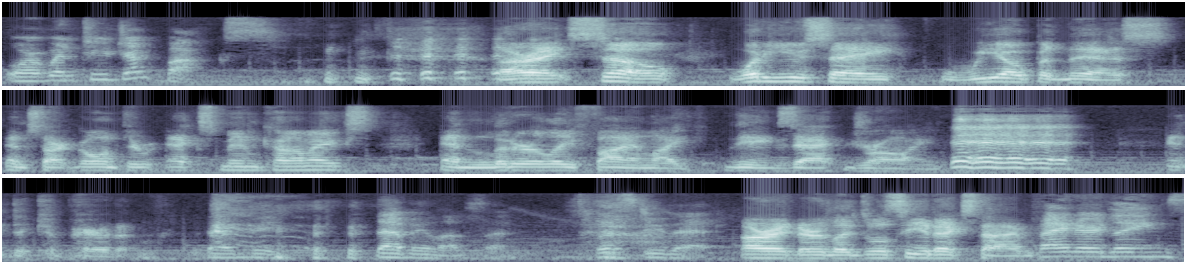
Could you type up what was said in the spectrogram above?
or it went to your junk box. all right. So, what do you say we open this and start going through X Men comics and literally find like the exact drawing and to compare them? That'd be that'd be a lot of fun. Let's do that. All right, nerdlings. We'll see you next time. Bye, nerdlings.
